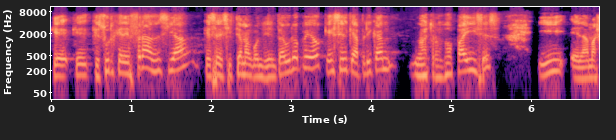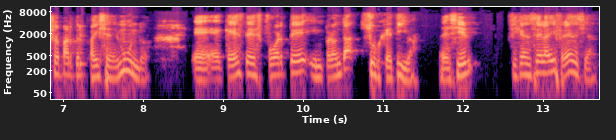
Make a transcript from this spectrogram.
que, surge de Francia, que es el sistema continental europeo, que es el que aplican nuestros dos países y en la mayor parte de los países del mundo, eh, que es de fuerte impronta subjetiva. Es decir, fíjense la diferencia.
